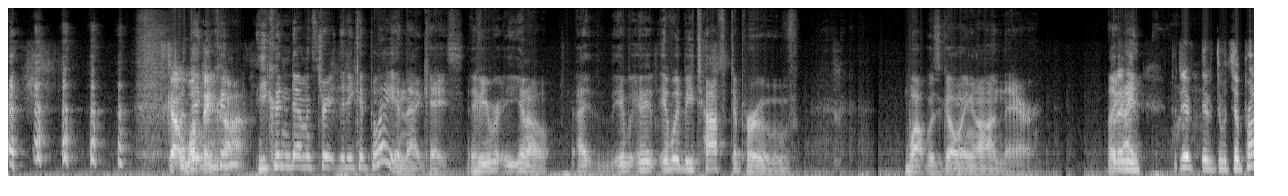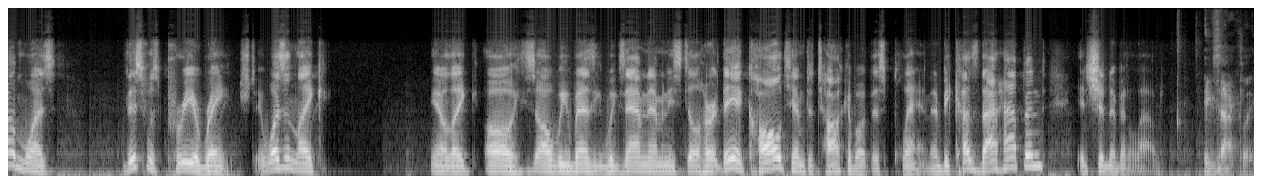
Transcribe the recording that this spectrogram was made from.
It's got But he whooping couldn't, cough. he couldn't demonstrate that he could play in that case. If he, were, you know, I, it, it, it would be tough to prove what was going mm. on there. but I mean, the, the, the problem was this was pre-arranged. It wasn't like, you know, like oh, he's oh we we examined him and he's still hurt. They had called him to talk about this plan, and because that happened, it shouldn't have been allowed. Exactly.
